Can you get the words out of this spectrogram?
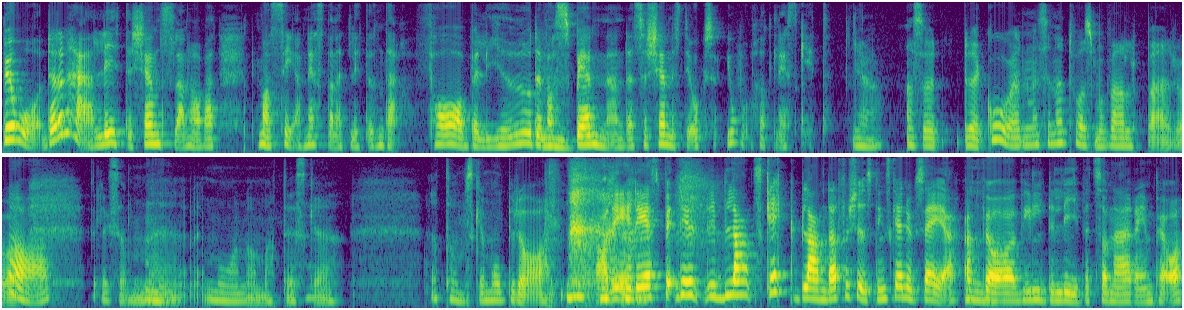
Både den här lite känslan av att man ser nästan ett litet sånt här fabeldjur. Det var Mm. spännande. Så kändes det också oerhört läskigt. Ja, alltså där går han med sina två små valpar och Ja. liksom Mm. eh, mån om att det ska att de ska må bra. Ja, det är, det är, det är bland, skräckblandad förtjusning ska jag nog säga. Att Mm. få vildlivet så nära inpå.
